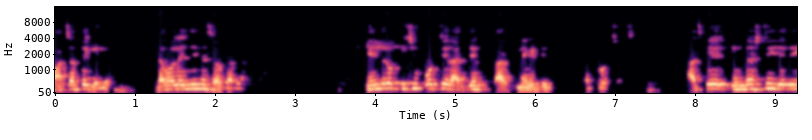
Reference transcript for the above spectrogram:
বাঁচাতে গেলে ডাবল ইঞ্জিনের সরকার লাগে কেন্দ্র কিছু করছে রাজ্যের তার নেগেটিভ অ্যাপ্রোচ আছে আজকে ইন্ডাস্ট্রি যদি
